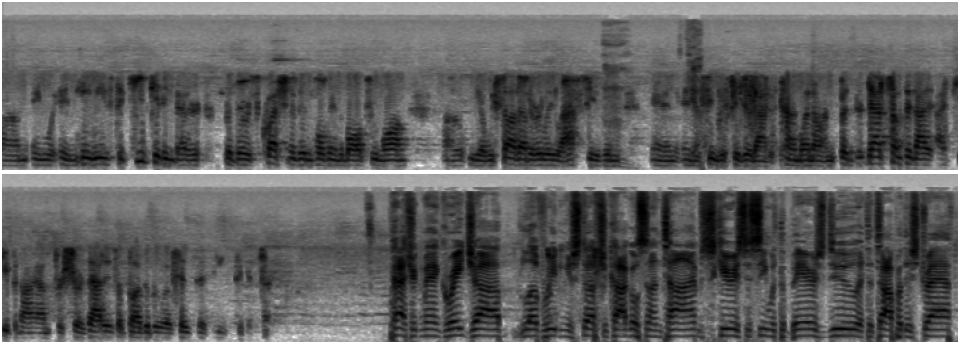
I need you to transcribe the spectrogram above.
um, and, and he needs to keep getting better. But there was a question of him holding the ball too long. Uh, you know, we saw that early last season, and, and he seemed to figure it out as time went on. But that's something I, I keep an eye on for sure. That is a bugaboo of his that needs to get fixed. Patrick, man, great job. Love reading your stuff. Chicago Sun Times. Curious to see what the Bears do at the top of this draft,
